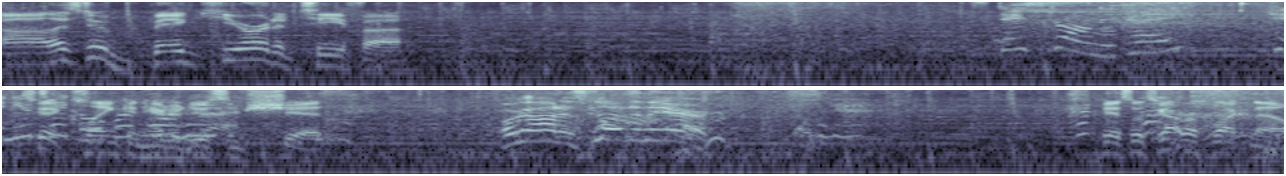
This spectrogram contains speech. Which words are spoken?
Uh, let's do Big Cure to Tifa. Stay strong, okay? Can you Let's get take Clank in here to do some shit. Oh god, it's floating in the air! Okay, so it's got reflect now.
